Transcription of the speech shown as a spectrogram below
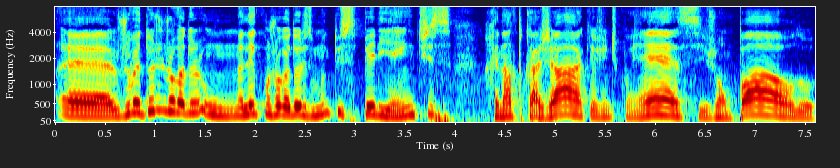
é, Juventude é um jogador, um elenco com jogadores muito experientes, Renato Cajá, que a gente conhece, João Paulo,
